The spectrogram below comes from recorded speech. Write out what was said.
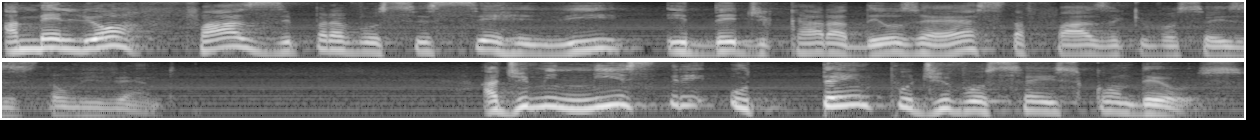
a melhor fase para você servir e dedicar a Deus é esta fase que vocês estão vivendo. Administre o tempo de vocês com Deus.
